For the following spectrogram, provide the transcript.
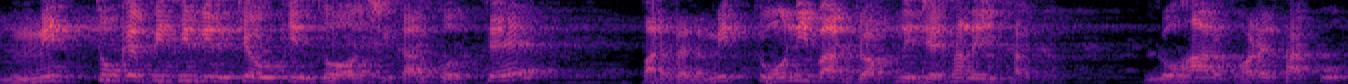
মৃত্যুকে পৃথিবীর কেউ কিন্তু অস্বীকার করতে পারবে না। মৃত্যু অনিবার্য, আপনি যেখানেই থাকুন। লোহার ঘরে থাকুন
